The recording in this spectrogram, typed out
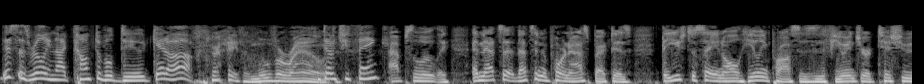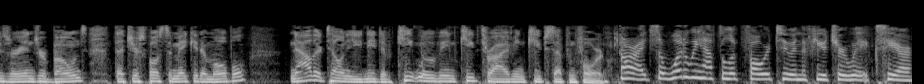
this is really not comfortable, dude. Get up. Right, move around. Don't you think? Absolutely, and that's a that's an important aspect. Is they used to say in all healing processes, if you injure tissues or injure bones, that you're supposed to make it immobile. Now they're telling you you need to keep moving, keep thriving, keep stepping forward. All right, so what do we have to look forward to in the future weeks here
